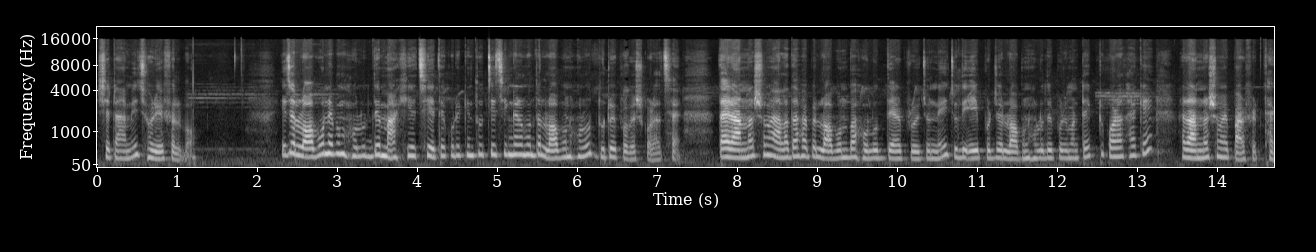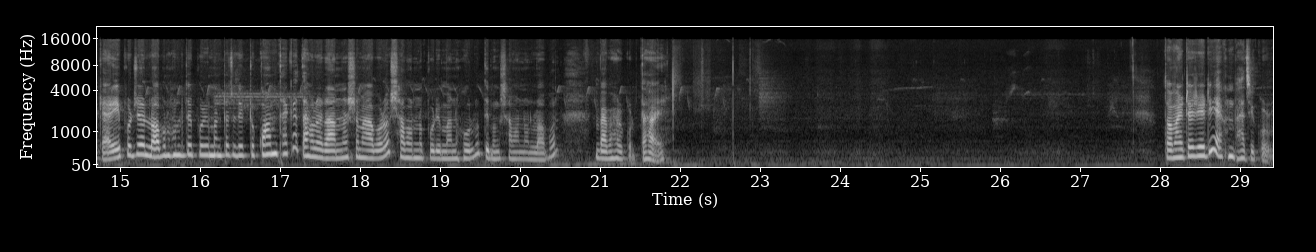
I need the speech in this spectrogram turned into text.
সেটা আমি ঝরিয়ে ফেলব। এই যে লবণ এবং হলুদ দিয়ে মাখিয়েছি, এতে করে কিন্তু চিচিঙ্গার মধ্যে লবণ, হলুদ দুটোই প্রবেশ করেছে। তাই রান্নার সময় আলাদাভাবে লবণ বা হলুদ দেওয়ার প্রয়োজন নেই। যদি এই পর্যায়ে লবণ, হলুদের পরিমাণটা একটু করা থাকে, রান্নার সময় পারফেক্ট থাকে। আর এই পর্যায়ে লবণ, হলুদের পরিমাণটা যদি একটু কম থাকে, তাহলে রান্নার সময় আবারও সামান্য পরিমাণ হলুদ এবং সামান্য লবণ ব্যবহার করতে হয়। টমেটো রেডি এখন ভাজি করব।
